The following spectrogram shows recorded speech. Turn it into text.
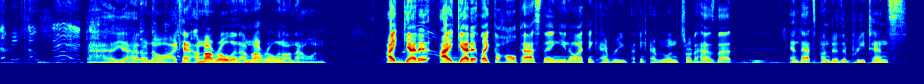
that'd be so sick. uh, yeah, I don't know. I can't. I'm not rolling. I'm not rolling on that one. I get it. I get it. Like the hall pass thing. You know, I think every. I think everyone sort of has that, and that's under the pretense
